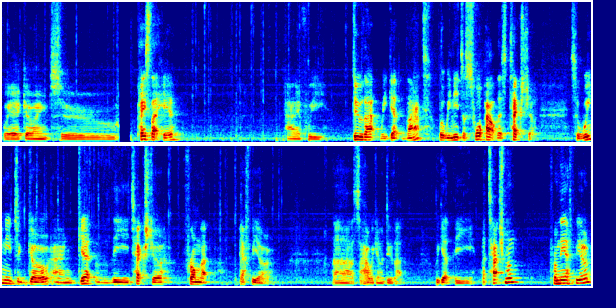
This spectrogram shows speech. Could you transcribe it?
We're going to paste that here. And if we do that, we get that, but we need to swap out this texture. So we need to go and get the texture from that FBO. Uh, so how are we going to do that? We get the attachment from the FBO,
